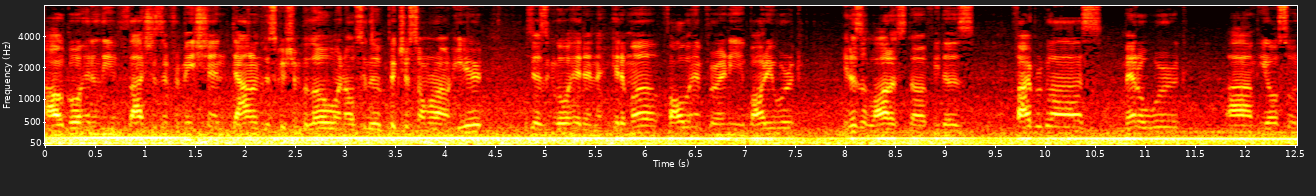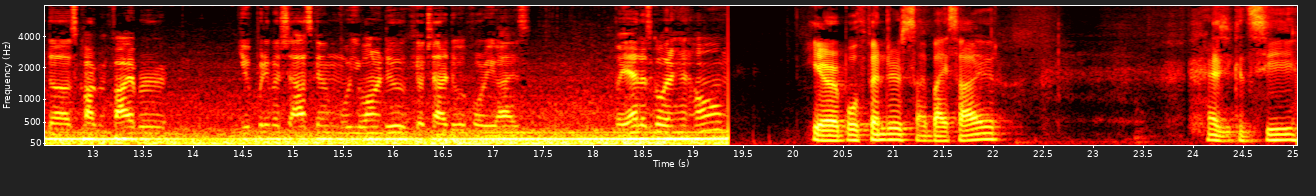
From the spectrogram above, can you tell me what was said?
I'll go ahead and leave Flash's information down in the description below and also the picture somewhere around here. You guys can go ahead and hit him up, follow him for any body work. He does a lot of stuff. He does fiberglass, metal work. Um, he also does carbon fiber. You pretty much ask him what you want to do. He'll try to do it for you guys. But yeah, let's go ahead and head home. Here are both fenders side by side. As you can see,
